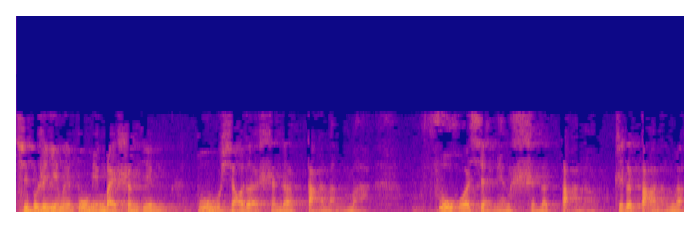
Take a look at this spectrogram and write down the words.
岂不是因为不明白圣经，不晓得神的大能吗？复活显明神的大能，这个大能啊，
